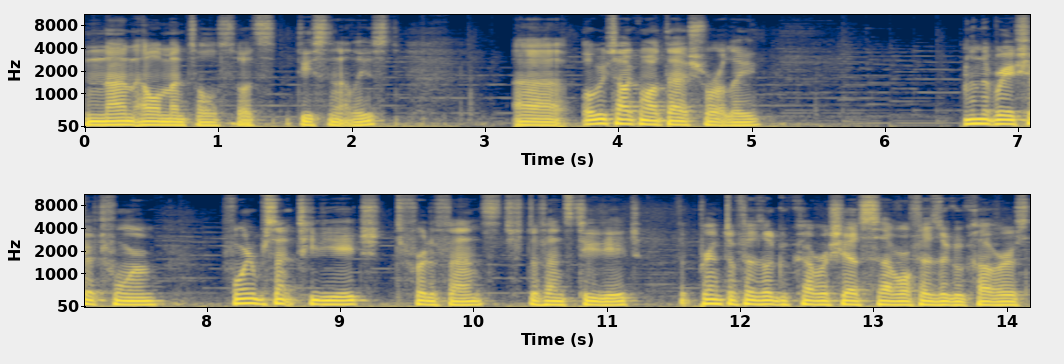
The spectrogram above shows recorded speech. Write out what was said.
non-elemental, so it's decent at least. Uh, we'll be talking about that shortly. In the Brave Shift form, 400% TDH for defense, defense TDH, preemptive physical cover, she has several physical covers.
